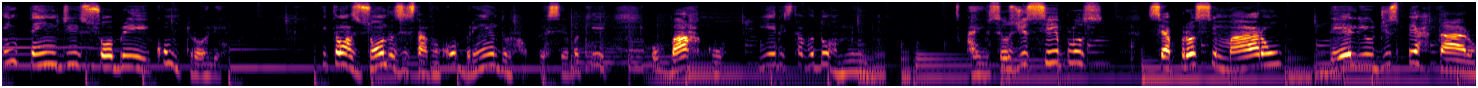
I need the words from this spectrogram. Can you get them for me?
entende sobre controle. Então as ondas estavam cobrindo, perceba que o barco e ele estava dormindo. Aí os seus discípulos se aproximaram dele e o despertaram.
